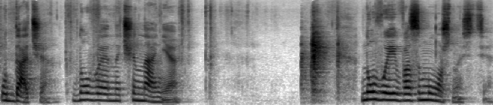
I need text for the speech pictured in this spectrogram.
удача, новое начинание, новые возможности.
